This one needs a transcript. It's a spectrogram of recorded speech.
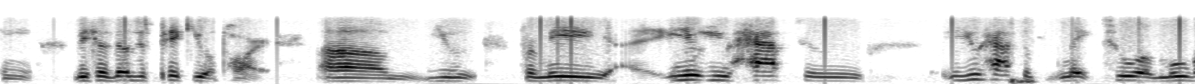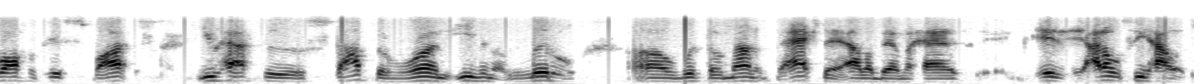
team because they'll just pick you apart. Um, you, for me, you you have to you have to make Tua move off of his spots. You have to stop the run even a little uh, with the amount of backs that Alabama has. It, I don't see how it's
